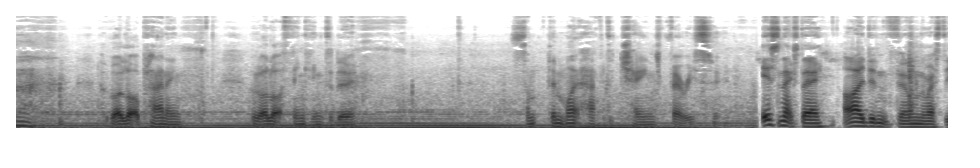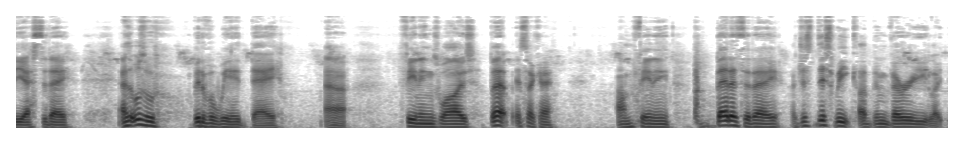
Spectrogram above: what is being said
I've got a lot of planning I've got a lot of thinking to do. Something might have to change very soon. It's the next day. I didn't film the rest of yesterday as it was bit of a weird day, uh, feelings wise, but it's okay. I'm feeling better today. I just this week I've been very like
